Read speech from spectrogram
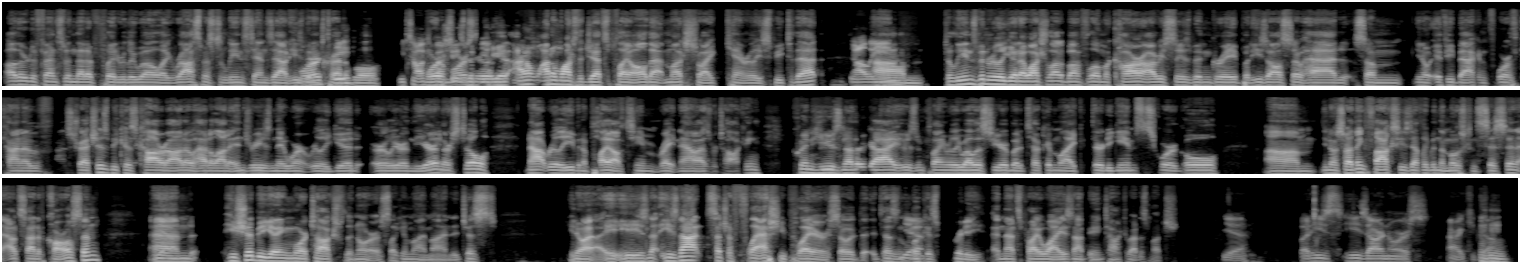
other defensemen that have played really well, like Rasmus Dahlin stands out. He's Morrissey? been incredible. we talked Morrissey's about Morrissey. really. I don't I don't watch the Jets play all that much, so I can't really speak to that. Um, Dahlin's been really good. I watched a lot of Buffalo. Makar obviously has been great, but he's also had some, you know, iffy back and forth kind of stretches because Colorado had a lot of injuries and they weren't really good earlier in the year. And they're still not really even a playoff team right now as we're talking. Quinn Hughes, another guy who's been playing really well this year, but it took him like 30 games to score a goal. Um, you know, so I think Foxy's definitely been the most consistent outside of Karlsson. Yeah. And he should be getting more talks for the Norris, like in my mind. It just you know, he's not he's not such a flashy player, so it, it doesn't Yeah. look as pretty, and that's probably why he's not being talked about as much. yeah, but he's he's our Norris. All right, keep going. Mhm.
